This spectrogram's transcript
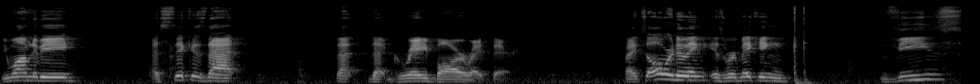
You want them to be as thick as that that that gray bar right there. Right? So all we're doing is we're making these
